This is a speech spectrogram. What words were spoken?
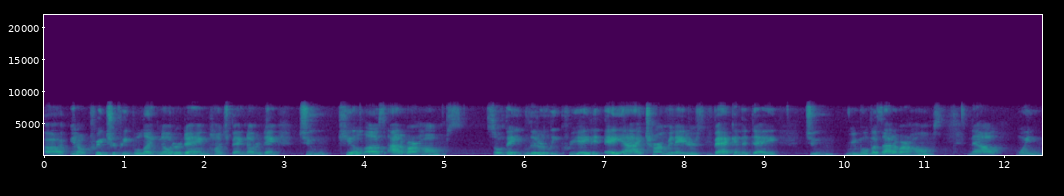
uh, you know, creature people like Notre Dame, Hunchback Notre Dame, to kill us out of our homes. So they literally created AI Terminators back in the day to remove us out of our homes. Now, when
